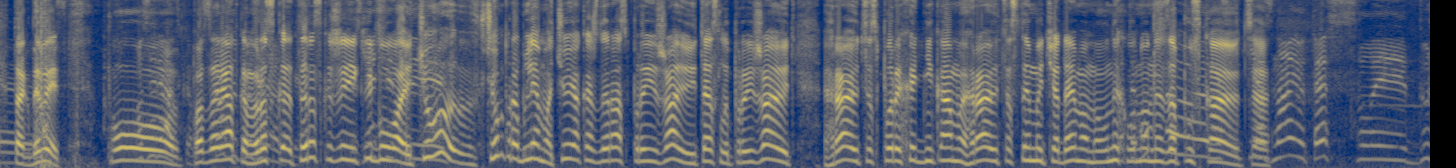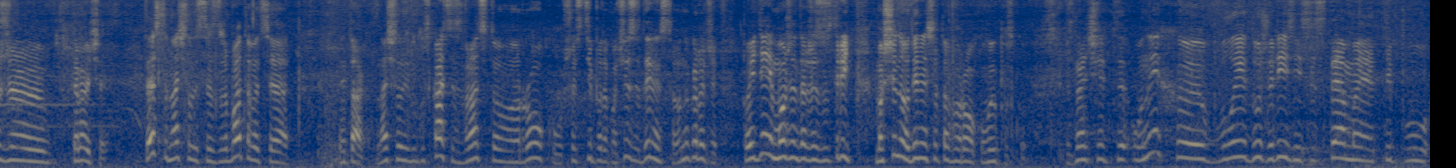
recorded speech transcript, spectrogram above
Е, Так, дивись, по, зарядкам. по зарядкам, розка... ти розкажи, які Значить, бувають. е, Чого, в чому проблема? Чого я кожен раз приїжджаю, і Тесли приїжджають, граються з перехідниками, граються з тими чадемами, у них Тому воно не що, Я запускаються. знаю, Тесли дуже. Коротше, Тесли почалися зрабатуватися. Не так, почали випускатися з 12-го року, щось типу такого, чи з 11-го. Ну, коротше, по ідеї можна навіть зустріти машину 11-го року випуску. Значить, у них е, були дуже різні системи, типу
